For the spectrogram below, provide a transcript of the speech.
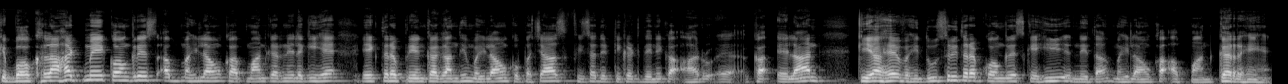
कि बौखलाहट में कांग्रेस अब महिलाओं का अपमान करने लगी है। एक तरफ़ प्रियंका गांधी महिलाओं को पचास फ़ीसदी टिकट देने का का ऐलान किया है, वहीं दूसरी तरफ़ कांग्रेस के ही नेता महिलाओं का अपमान कर रहे हैं।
